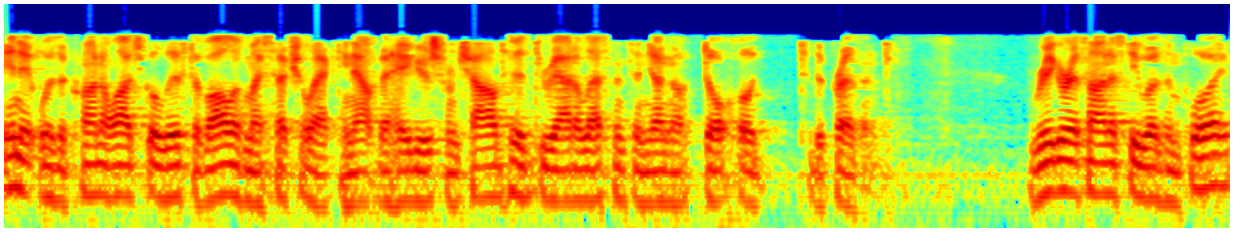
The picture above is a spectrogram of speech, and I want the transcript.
In it was a chronological list of all of my sexual acting out behaviors from childhood through adolescence and young adulthood to the present. Rigorous honesty was employed.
